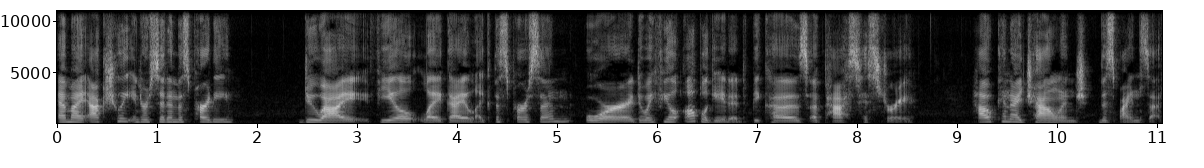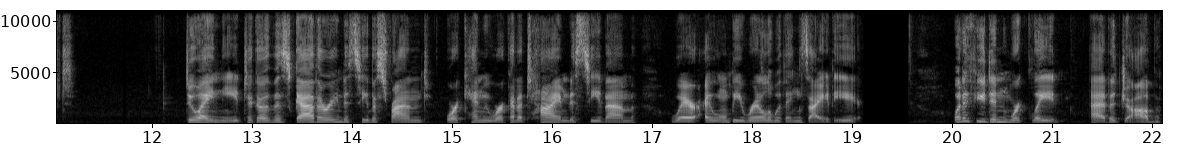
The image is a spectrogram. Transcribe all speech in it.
Am I actually interested in this party? Do I feel like I like this person? Or do I feel obligated because of past history? How can I challenge this mindset? Do I need to go to this gathering to see this friend, or can we work at a time to see them where I won't be riddled with anxiety? What if you didn't work late at a job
